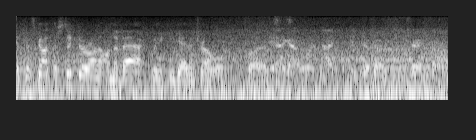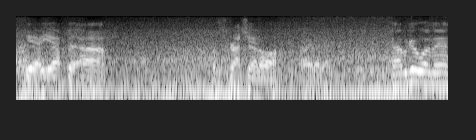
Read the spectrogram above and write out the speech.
if it's got the sticker on on the back, we can get in trouble. Yeah, I got one. I picked it up out of the trash can. yeah, you have to uh, scratch that off. Alright, I got it. Have a good one, man.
